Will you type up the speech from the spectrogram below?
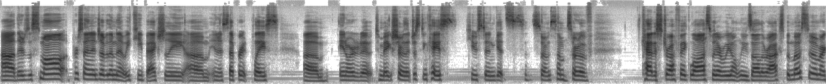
Uh, there's a small percentage of them that we keep actually um, in a separate place um, in order to, to make sure that just in case houston gets some, some sort of catastrophic loss, whatever. We don't lose all the rocks, but most of them are,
